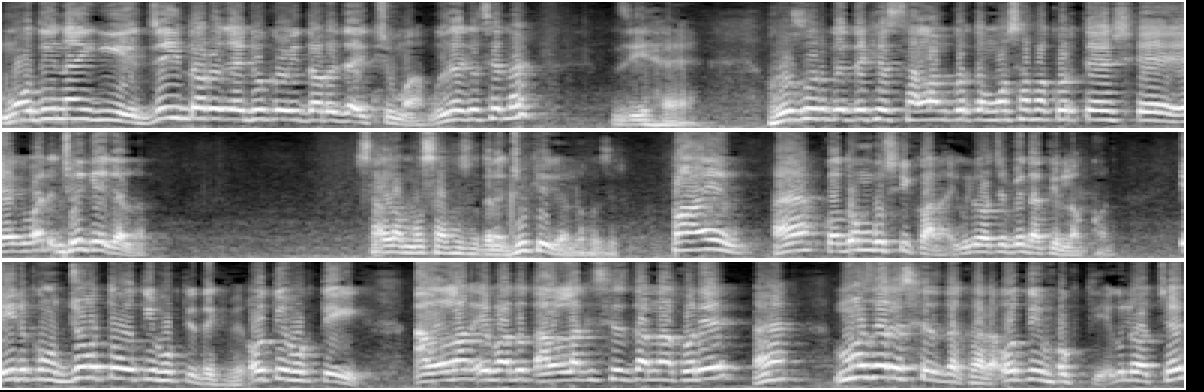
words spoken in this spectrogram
মদিনায় গিয়ে যেই দরজায় ঢুকে ওই দরজায় চুমা। বুঝা গেছে না? জি হ্যাঁ। হুজুরকে দেখে সালাম করতে, মোসাফা করতে এসে একবার ঝুঁকে গেল। সালাম, মুসাফা সুতরাং ঝুঁকে গেল হুজুর। পায়ে হ্যাঁ কদম্বুসি করা, এগুলি হচ্ছে বেদাতির লক্ষণ। এইরকম যত অতি ভক্তি দেখবে অতি ভক্তি আল্লাহর এবাদত আল্লাহকে সেজদা না করে হ্যাঁ মজারে সেজদা করা অতি ভক্তি এগুলো হচ্ছে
